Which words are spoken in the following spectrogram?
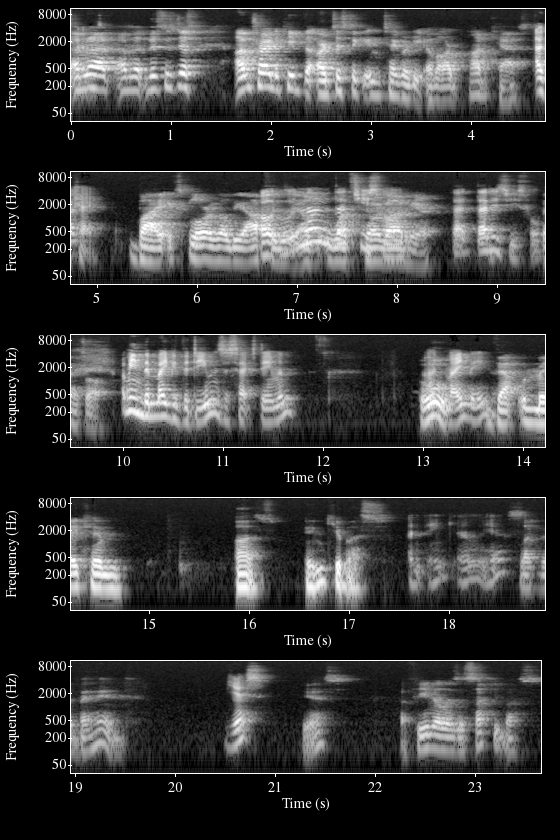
understand. I'm not, I'm not. This is just. I'm trying to keep the artistic integrity of our podcast Okay, by exploring all the options well, of no, what's that's going useful. on here. that that is useful. That's all. I mean, then maybe the demon's a sex demon. Uh, Ooh, maybe. that would make him a incubus, An ink. Oh yes. like the band. Yes. Yes, a female is a succubus.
